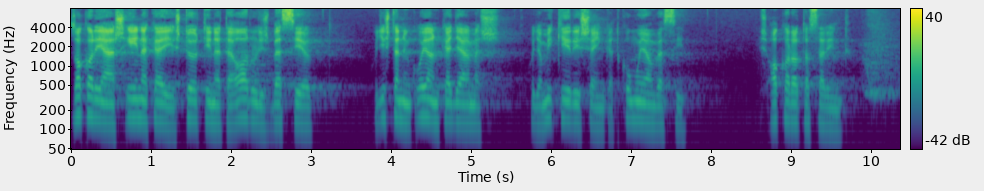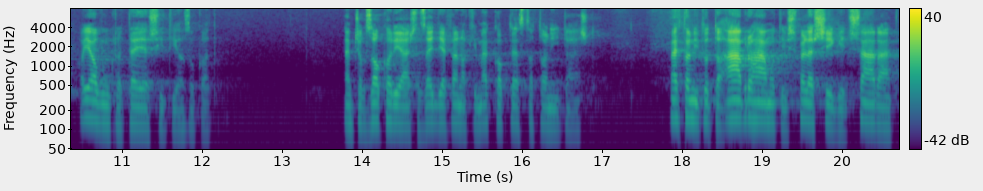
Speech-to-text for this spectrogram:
Zakariás éneke és története arról is beszél, hogy Istenünk olyan kegyelmes, hogy a mi kéréseinket komolyan veszi, és akarata szerint a javunkra teljesíti azokat. Nem csak Zakariás az egyetlen, aki megkapta ezt a tanítást. Megtanította Ábrahámot és feleségét Sárát,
